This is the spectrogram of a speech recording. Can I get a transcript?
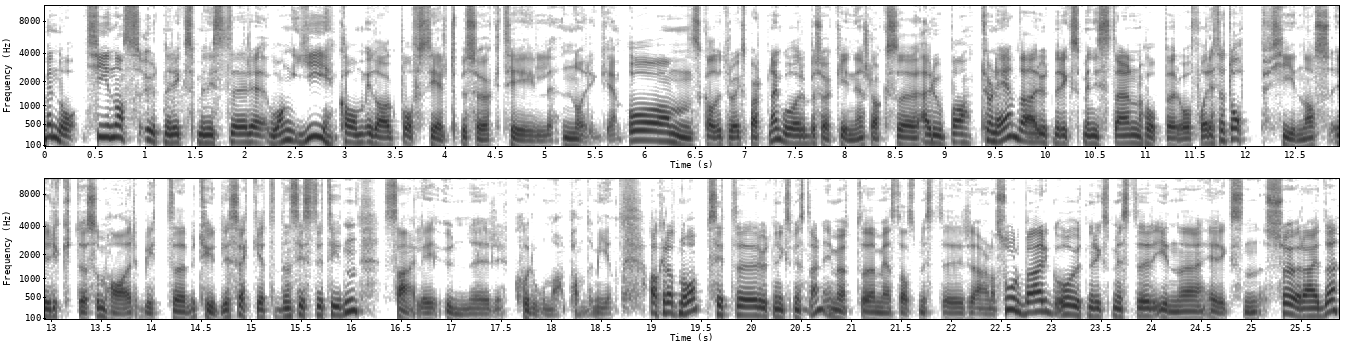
Men nå, Kinas utenriksminister Wang Yi kom i dag på offisielt besøk til Norge. Og skal vi tro ekspertene, går besøket inn i en slags europaturné, der utenriksministeren håper å få rettet opp Kinas rykte, som har blitt betydelig svekket den siste tiden, særlig under koronapandemien. Akkurat nå sitter utenriksministeren i møte med statsminister Erna Solberg og utenriksminister Ine Eriksen Søreide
